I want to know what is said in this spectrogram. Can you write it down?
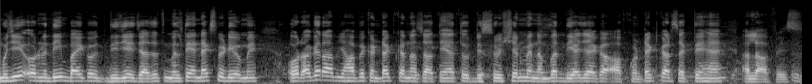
मुझे और नदीम भाई को दीजिए इजाज़त, मिलते हैं नेक्स्ट वीडियो में। और अगर आप यहाँ पर कंटेक्ट करना चाहते हैं तो डिस्क्रिप्शन में नंबर दिया जाएगा, आप कॉन्टैक्ट कर सकते हैं। अल्लाह हाफिज़।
